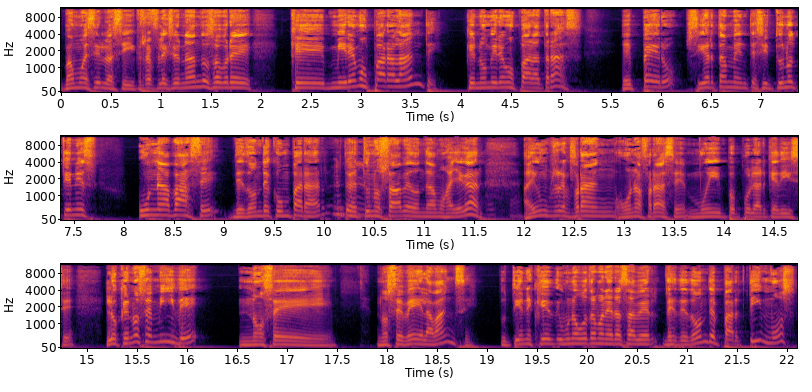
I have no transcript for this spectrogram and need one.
vamos a decirlo así, reflexionando sobre que miremos para adelante, que no miremos para atrás. Eh, pero, ciertamente, si tú no tienes una base de dónde comparar, entonces tú no sabes dónde vamos a llegar. Hay un refrán o una frase muy popular que dice, lo que no se mide, no se, no se ve el avance. Tú tienes que de una u otra manera saber desde dónde partimos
